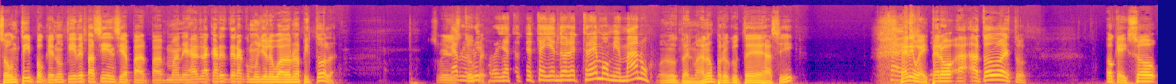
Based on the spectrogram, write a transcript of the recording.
Son un tipo que no tiene paciencia para manejar la carretera como yo le voy a dar una pistola. Really Diablo, Luis, pero ya tú te estás yendo al extremo, mi hermano. Bueno, tu hermano, pero que usted es así. Anyway, pero a, a todo esto. Ok, so.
